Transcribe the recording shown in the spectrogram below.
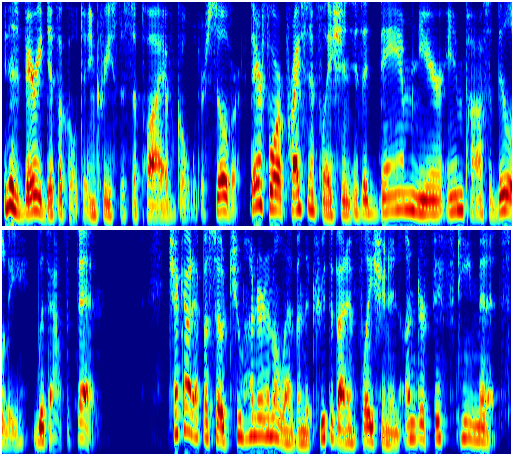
It is very difficult to increase the supply of gold or silver. Therefore, price inflation is a damn near impossibility without the Fed. Check out episode 211, The Truth About Inflation in Under 15 Minutes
